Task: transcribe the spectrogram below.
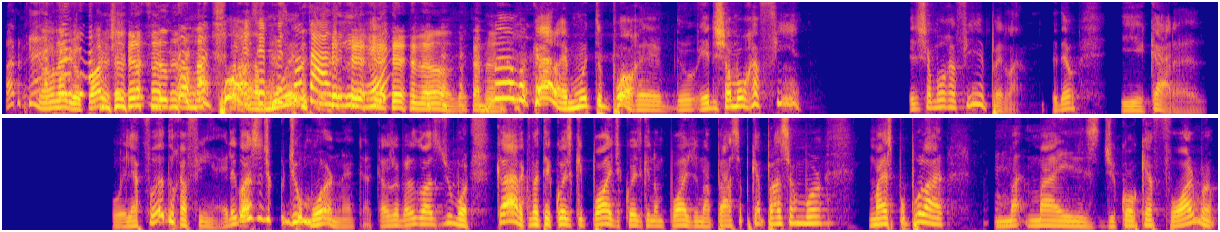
Claro que não, né, meu? Qual a chance de eu estar na Porra, Você ficou muito- espantado ali, né? Não, sacanagem. Não, mas cara, é muito. Porra, é- ele chamou o Rafinha. Ele chamou o Rafinha pra ir lá, entendeu? E, cara. Ele é fã do Rafinha. Ele gosta de, de humor, né, cara? Carlos Alberto gosta de humor. Claro que vai ter coisa que pode, coisa que não pode na praça, porque a praça é um humor mais popular. Ma- mas, de qualquer forma,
